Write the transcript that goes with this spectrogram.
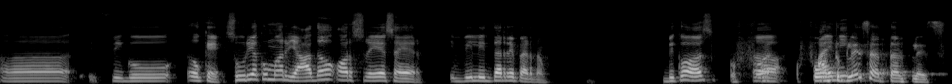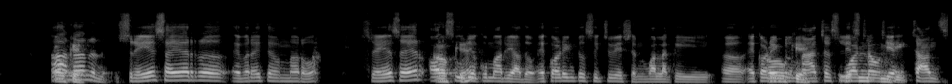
uh, if we go okay Surya Kumar Yadav or Shreyas Iyer వీళ్ళిద్దరిని పెడదాం because fourth place third place? Shreyas Iyer ఎవరైతే ఉన్నారో Shreyas Iyer or Surya Kumar Yadav according to situation వాళ్ళకి according to matches list chance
